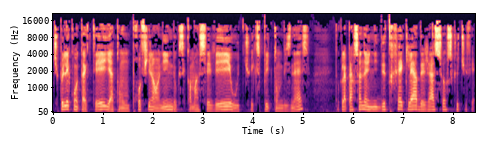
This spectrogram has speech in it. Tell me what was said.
Tu peux les contacter. Il y a ton profil en ligne, donc c'est comme un CV où tu expliques ton business. Donc la personne a une idée très claire déjà sur ce que tu fais.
